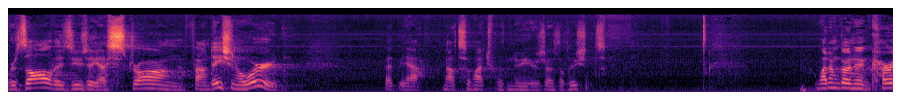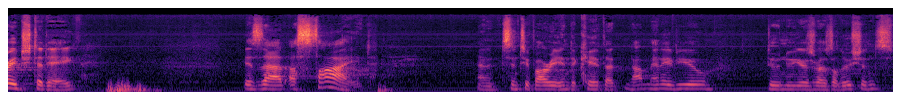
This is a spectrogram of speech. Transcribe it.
Resolve is usually a strong foundational word. But yeah, not so much with New Year's resolutions. What I'm going to encourage today is that aside, and since you've already indicated that not many of you do New Year's resolutions,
